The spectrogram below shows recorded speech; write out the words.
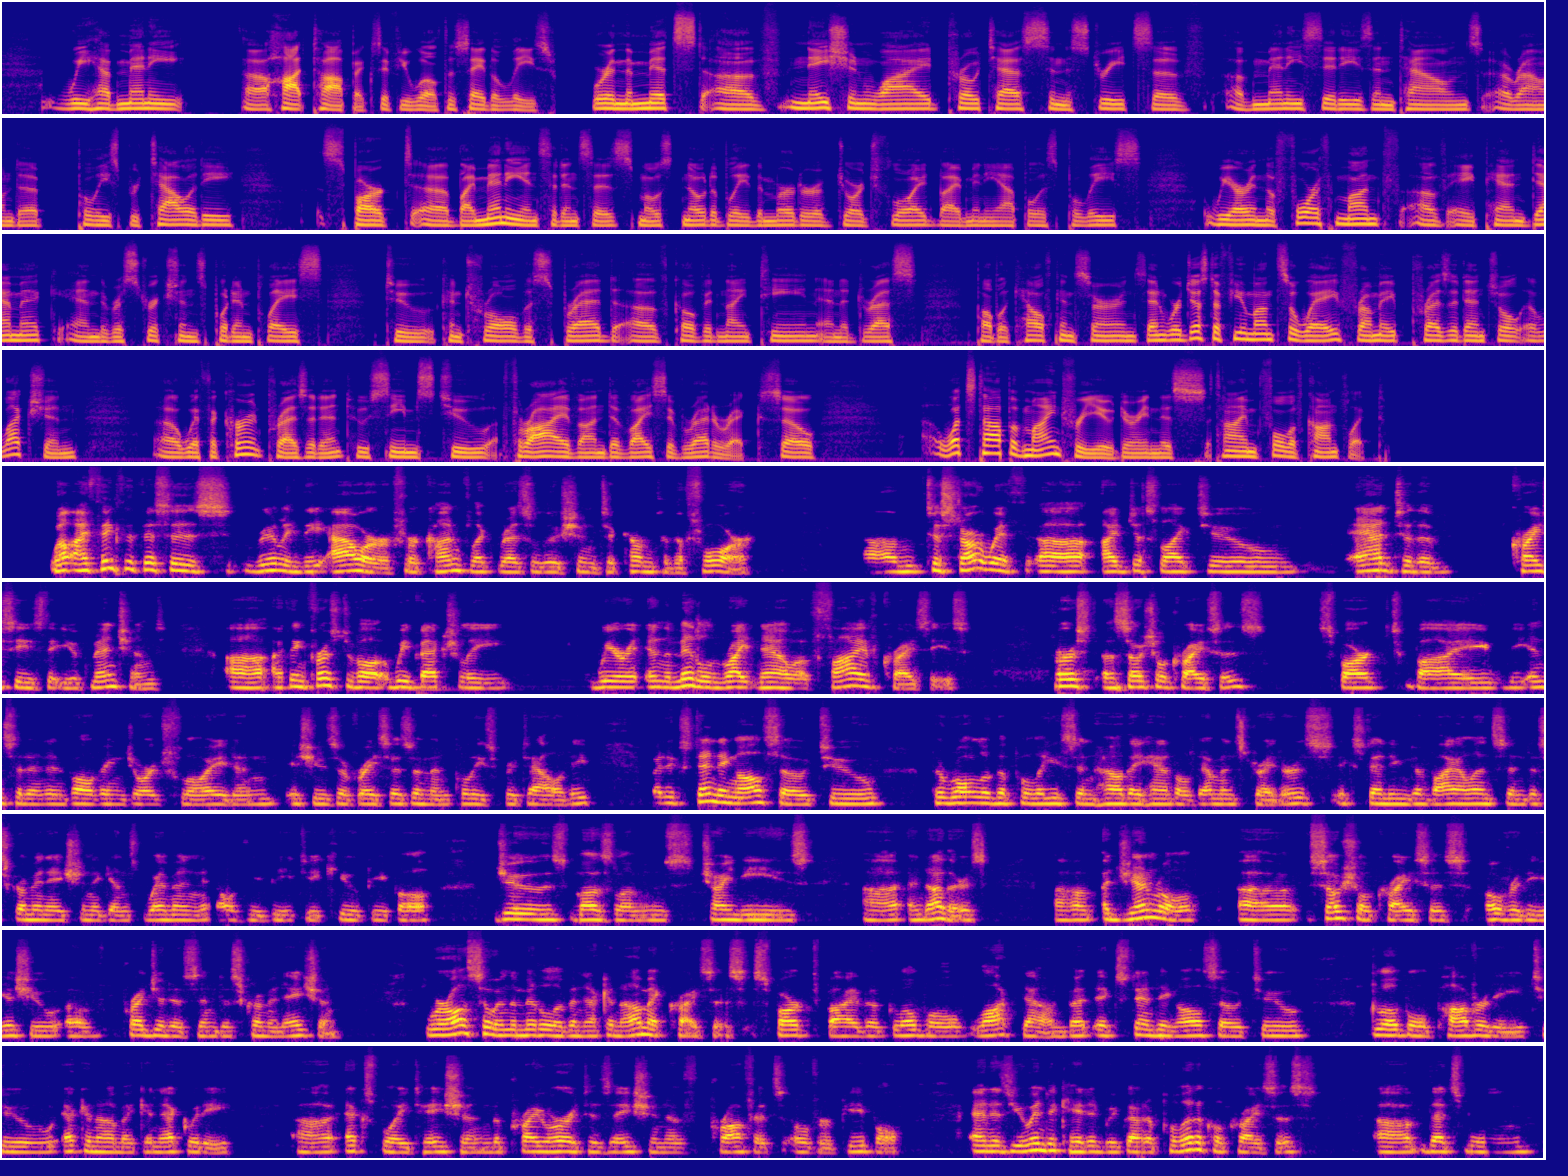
we have many uh, hot topics, if you will, to say the least. We're in the midst of nationwide protests in the streets of, of many cities and towns around uh, police brutality, sparked uh, by many incidences, most notably the murder of George Floyd by Minneapolis police. We are in the fourth month of a pandemic, and the restrictions put in place to control the spread of COVID 19 and address public health concerns. And we're just a few months away from a presidential election. Uh, with a current president who seems to thrive on divisive rhetoric. So, What's top of mind for you during this time full of conflict? Well, I think that this is really the hour for conflict resolution to come to the fore. Um, to start with, uh, I'd just like to add to the crises that you've mentioned. Uh, I think, first of all, we've actually, we're in the middle right now of five crises. First, a social crisis, sparked by the incident involving George Floyd and issues of racism and police brutality, but extending also to the role of the police and how they handle demonstrators, extending to violence and discrimination against women, LGBTQ people, Jews, Muslims, Chinese, uh, and others. Uh, a general uh, social crisis over the issue of prejudice and discrimination. We're also in the middle of an economic crisis sparked by the global lockdown, but extending also to global poverty, to economic inequity, uh, exploitation, the prioritization of profits over people. And as you indicated, we've got a political crisis uh, that's being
